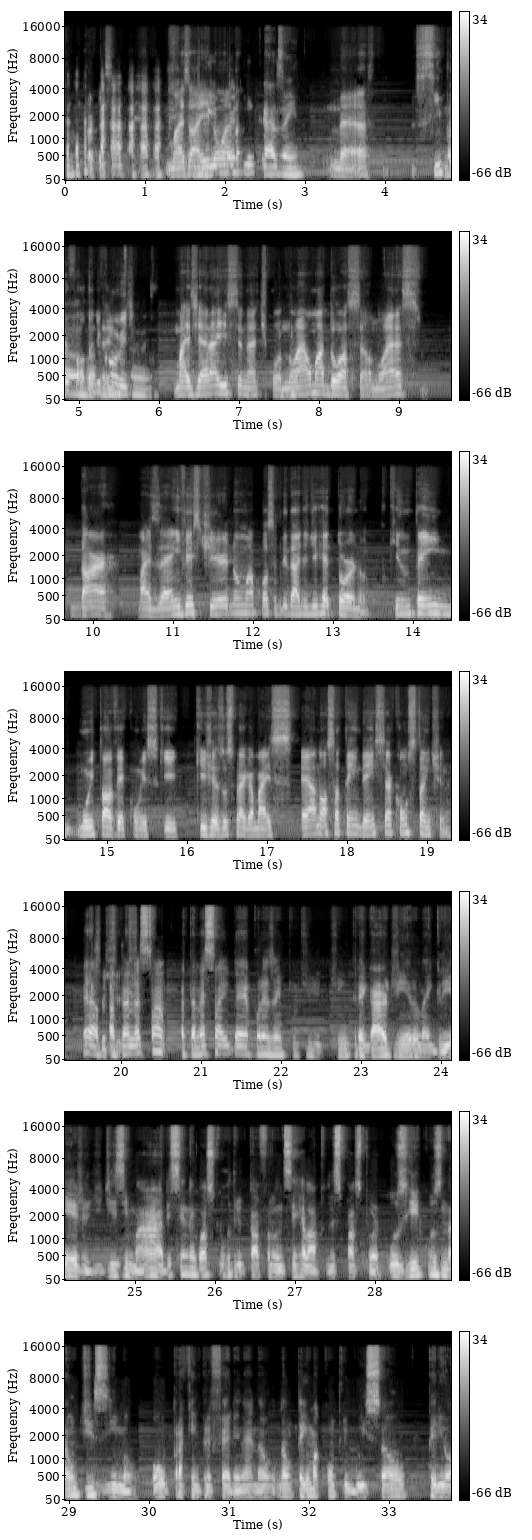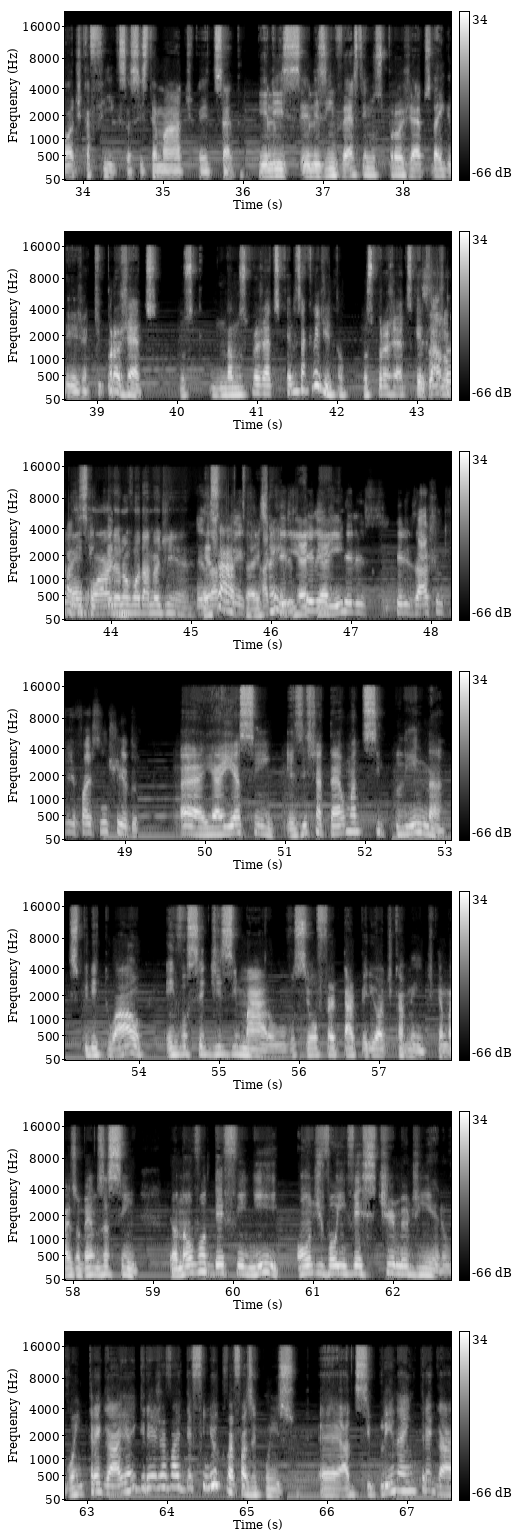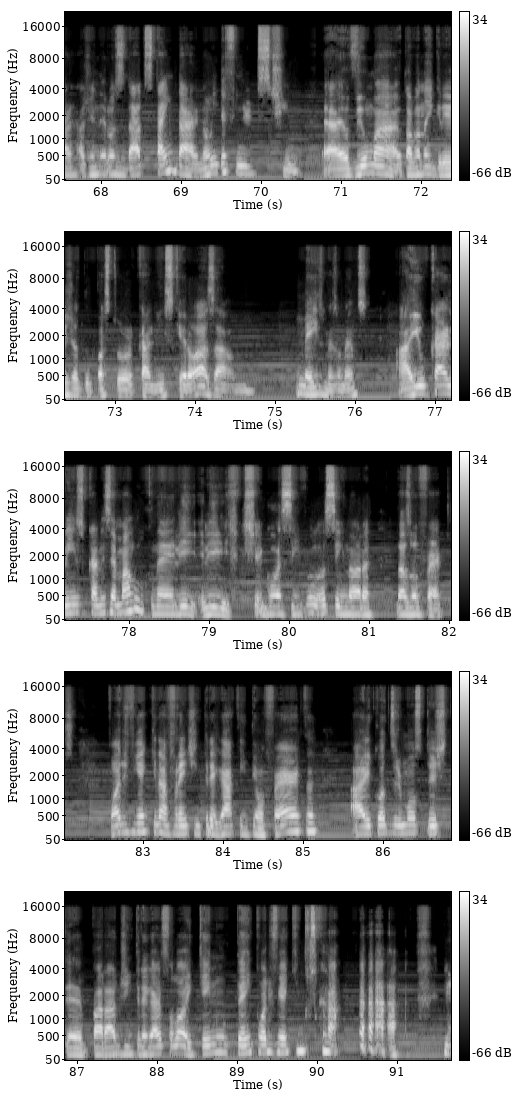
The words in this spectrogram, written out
Mas aí não era. em casa ainda. Né? Sim, por não, falta de convite. Mas gera isso, né? Tipo, não é uma doação, não é dar, mas é investir numa possibilidade de retorno, que não tem muito a ver com isso que que Jesus prega, mas é a nossa tendência constante, né? É, até nessa, até nessa ideia, por exemplo, de, de, entregar dinheiro na igreja, de dizimar, esse negócio que o Rodrigo estava falando, esse relato desse pastor. Os ricos não dizimam, ou para quem prefere, né, não, não tem uma contribuição periódica fixa, sistemática, etc. Eles, eles investem nos projetos da igreja. Que projetos? nos, nos projetos que eles acreditam, nos projetos que Exato, eles acham. não concordo, eu não vou dar meu dinheiro. Exatamente. Exato, é isso Aqueles aí. Que, eles, aí... que, eles, que eles acham que faz sentido. É, e aí, assim, existe até uma disciplina espiritual em você dizimar ou você ofertar periodicamente, que é mais ou menos assim: eu não vou definir onde vou investir meu dinheiro, eu vou entregar e a igreja vai definir o que vai fazer com isso. É, a disciplina é entregar, a generosidade está em dar, não em definir destino. É, eu vi uma, eu estava na igreja do pastor Carlinhos Queiroz há um, um mês mais ou menos. Aí o Carlinhos, o Carlinhos é maluco, né? Ele, ele chegou assim, falou assim na hora das ofertas pode vir aqui na frente entregar quem tem oferta. Aí, quando os irmãos é, pararam de entregar, ele falou: e quem não tem pode vir aqui buscar.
